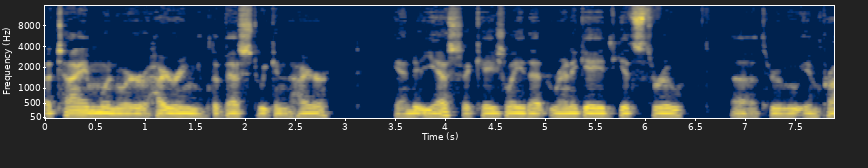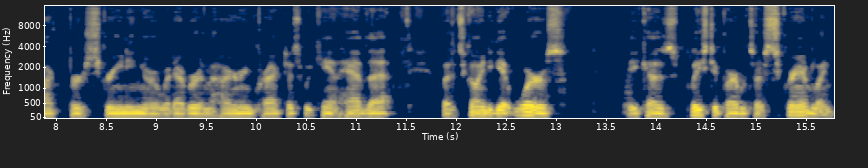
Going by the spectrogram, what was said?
a time when we're hiring the best we can hire, and yes, occasionally that renegade gets through uh, through improper screening or whatever in the hiring practice. We can't have that, but it's going to get worse because police departments are scrambling.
